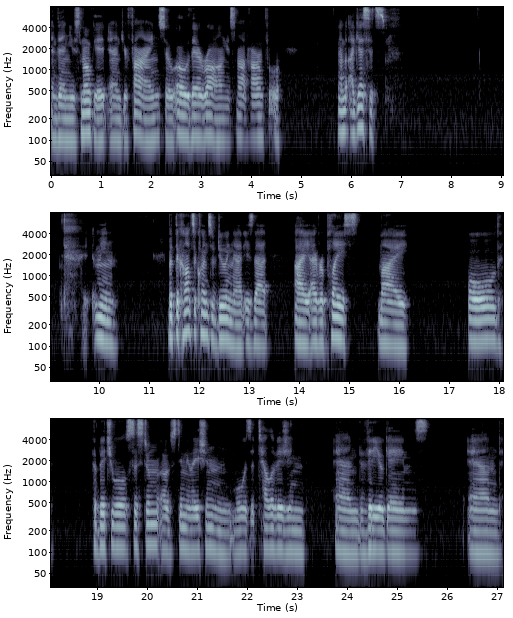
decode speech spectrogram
and then you smoke it and you're fine, so, oh, they're wrong, it's not harmful. And I guess it's. I mean, but the consequence of doing that is that I, I replace my old habitual system of stimulation, what was it, television and video games, and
